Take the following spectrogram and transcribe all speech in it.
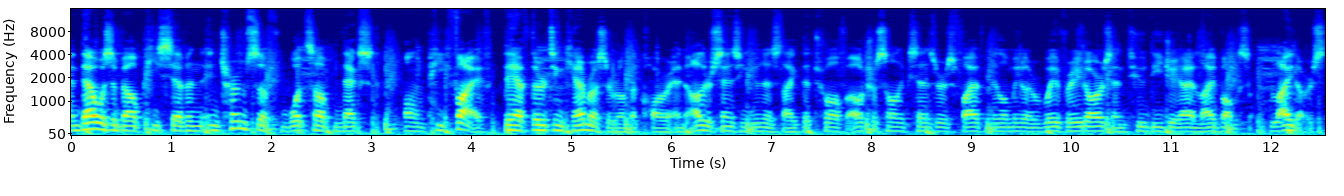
And that was about P7. In terms of what's up next on P5, they have 13 cameras around the car and other sensing units like the 12 ultrasonic sensors, 5mm wave radars, and 2 DJI Livox LiDARs.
